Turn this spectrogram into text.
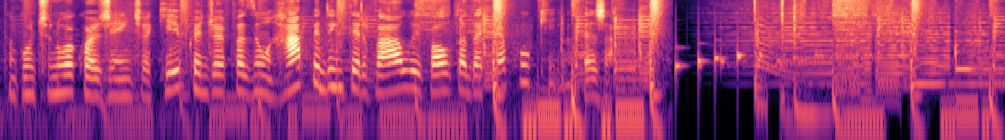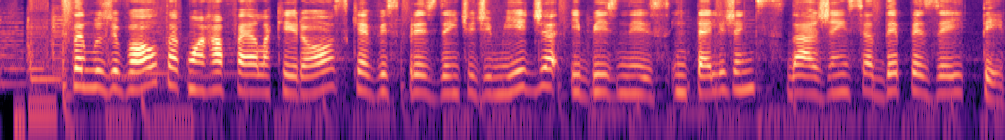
Então continua com a gente aqui, porque a gente vai fazer um rápido intervalo e volta daqui a pouquinho. Até já. Estamos de volta com a Rafaela Queiroz, que é vice-presidente de mídia e business intelligence da agência DPZIT.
